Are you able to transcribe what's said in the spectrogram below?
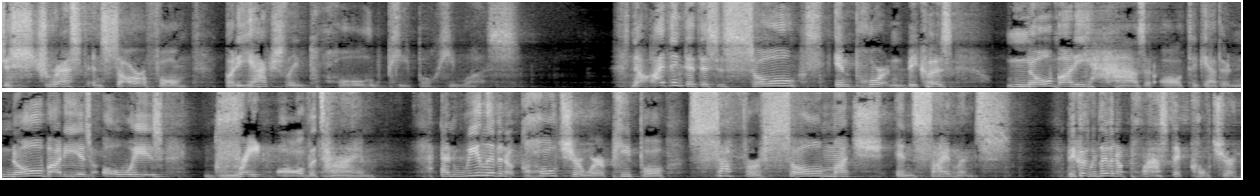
distressed and sorrowful, but he actually told people he was. Now, I think that this is so important because nobody has it all together. Nobody is always great all the time. And we live in a culture where people suffer so much in silence. Because we live in a plastic culture.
